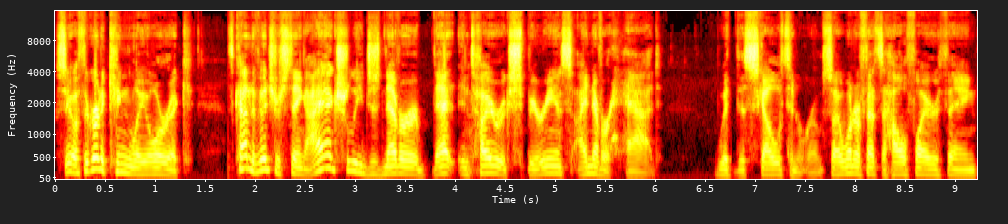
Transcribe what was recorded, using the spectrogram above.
So with regard to King Leoric, it's kind of interesting. I actually just never that entire experience I never had with the skeleton room. So I wonder if that's a Hellfire thing.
